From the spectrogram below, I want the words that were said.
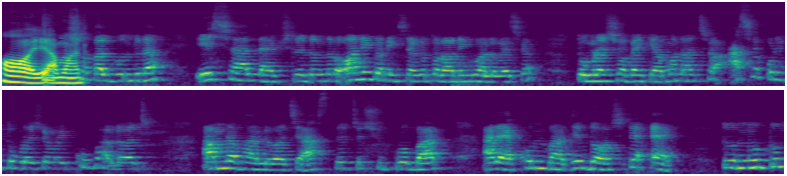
হয় আমার। বন্ধুরা। এসআর লাইফ স্টাইলে তোমাদের অনেক অনেক স্বাগত অনেক ভালোবাসা। তোমরা সবাই কেমন আছো? আশা করি তোমরা সবাই খুব ভালো আছো। আমরা ভালো আছি। আজকে হচ্ছে শুক্রবার আর এখন বাজে দশটা এক। তো নতুন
